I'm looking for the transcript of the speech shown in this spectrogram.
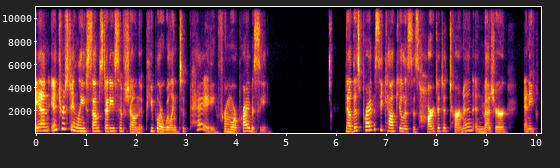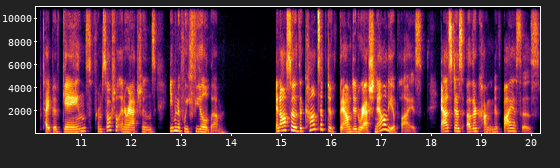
And interestingly, some studies have shown that people are willing to pay for more privacy. Now, this privacy calculus is hard to determine and measure any type of gains from social interactions, even if we feel them. And also, the concept of bounded rationality applies, as does other cognitive biases.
